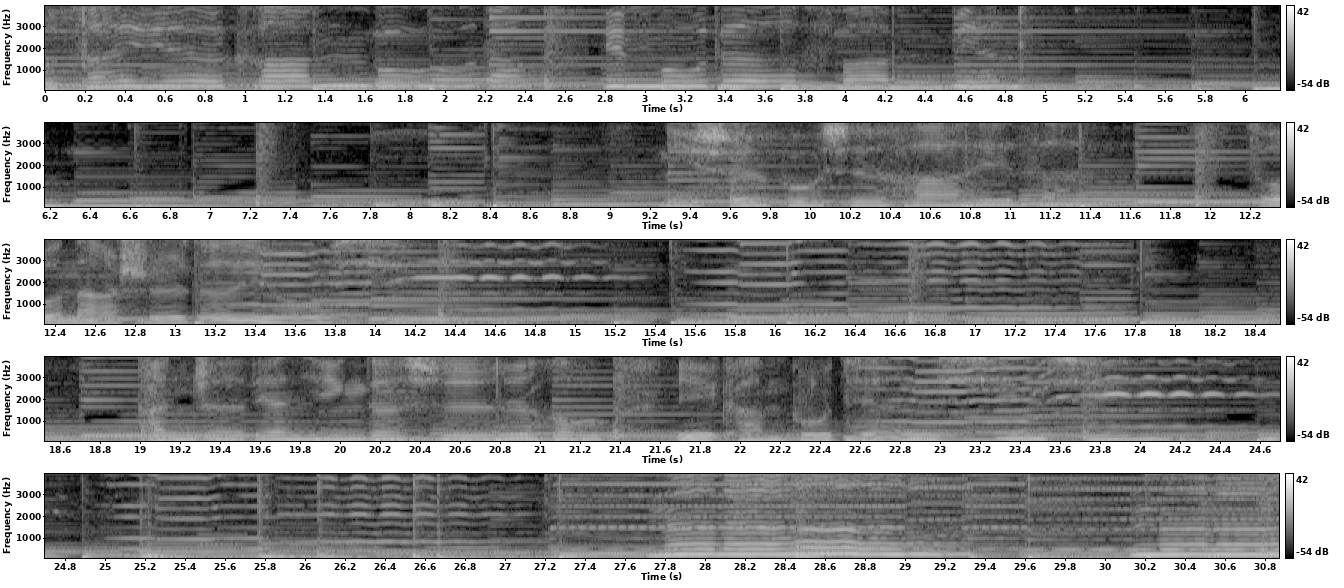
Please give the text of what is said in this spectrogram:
我再也看不到银幕的反面。你是不是还在做那时的游戏？看着电影的时候已看不见星星。啦啦啦啦。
